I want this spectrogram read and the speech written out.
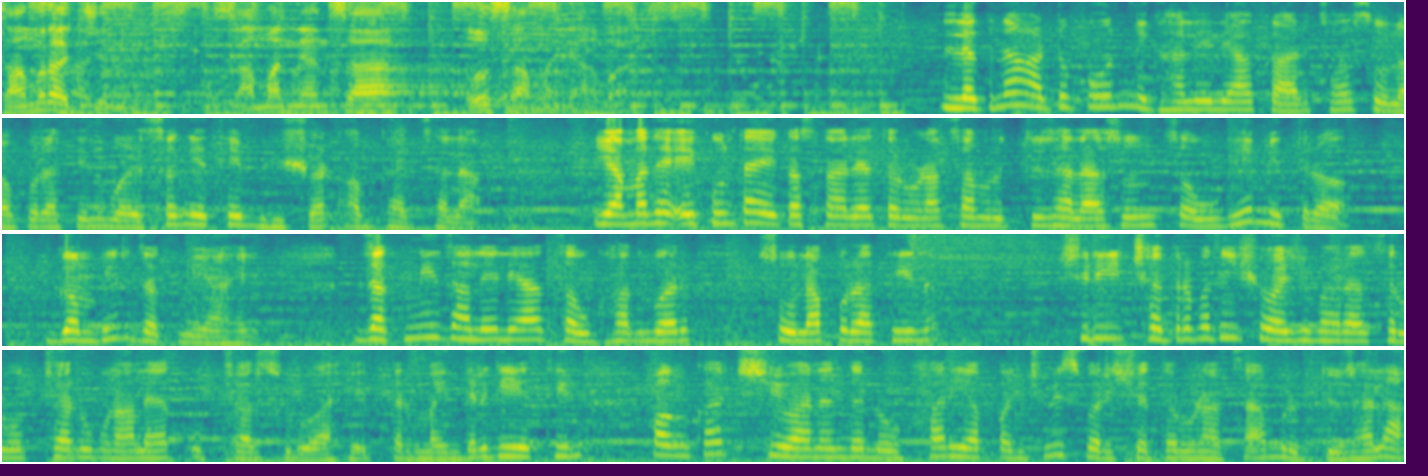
साम्राज्य. सामान्यांचा असामान्य आवाज. लग्न आटोपून निघालेल्या कारचा सोलापुरातील वळसंग येथे भीषण अपघात झाला. यामध्ये एकुलता एक असणाऱ्या तरुणाचा मृत्यू झाला असून चौघे मित्र गंभीर जखमी आहेत. जखमी झालेल्या चौघांवर सोलापुरातील श्री छत्रपती शिवाजी महाराज सर्वोपचार रुग्णालयात उपचार सुरू आहेत. तर मैंदर्गी येथील पंकज शिवानंद लोहार या पंचवीस वर्षीय तरुणाचा मृत्यू झाला.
